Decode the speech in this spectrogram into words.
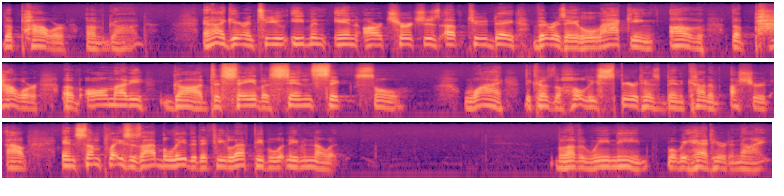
the power of God. And I guarantee you, even in our churches of today, there is a lacking of the power of Almighty God to save a sin sick soul. Why? Because the Holy Spirit has been kind of ushered out. In some places, I believe that if He left, people wouldn't even know it. Beloved, we need what we had here tonight.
